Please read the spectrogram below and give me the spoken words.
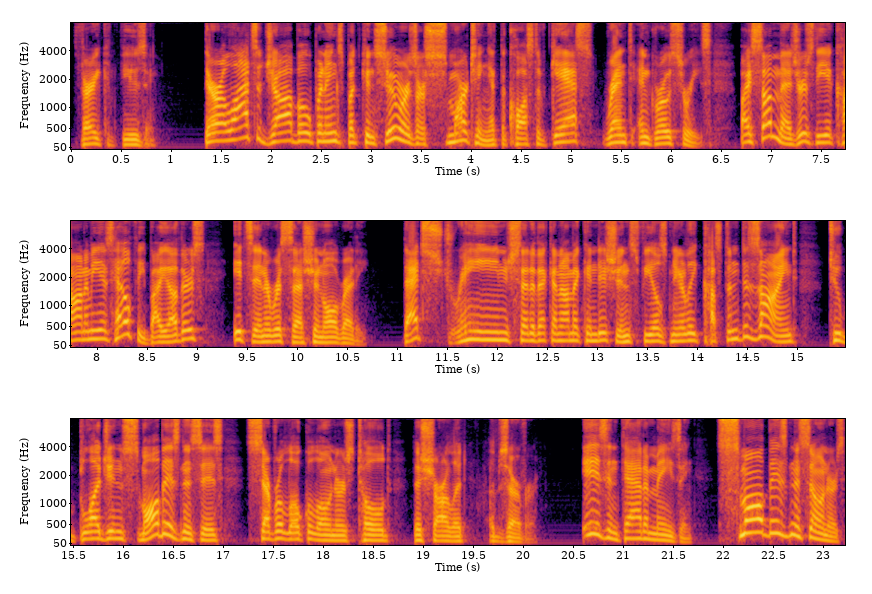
It's very confusing. There are lots of job openings, but consumers are smarting at the cost of gas, rent, and groceries. By some measures, the economy is healthy. By others, it's in a recession already. That strange set of economic conditions feels nearly custom designed to bludgeon small businesses, several local owners told the Charlotte Observer. Isn't that amazing? Small business owners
